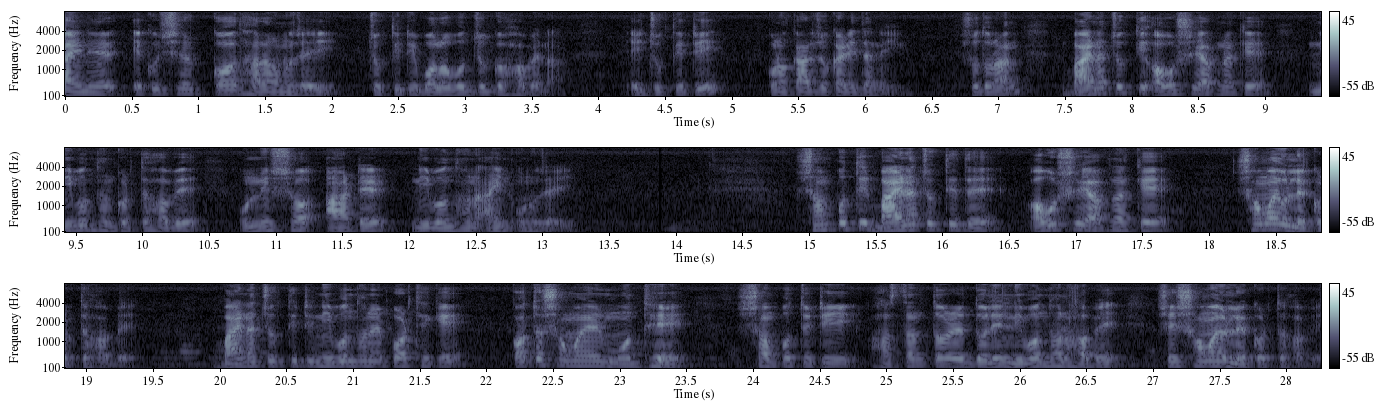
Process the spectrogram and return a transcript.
আইনের একুশের ক ধারা অনুযায়ী চুক্তিটি বলবৎযোগ্য হবে না। এই চুক্তিটি কোনো কার্যকারিতা নেই। সুতরাং বায়না চুক্তি অবশ্যই আপনাকে নিবন্ধন করতে হবে উনিশশো আটের নিবন্ধন আইন অনুযায়ী। সম্পত্তির বায়না চুক্তিতে অবশ্যই আপনাকে সময় উল্লেখ করতে হবে। বায়না চুক্তিটি নিবন্ধনের পর থেকে কত সময়ের মধ্যে সম্পত্তিটি হস্তান্তরের দলিল নিবন্ধন হবে, সেই সময় উল্লেখ করতে হবে।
